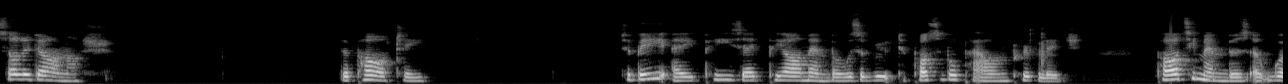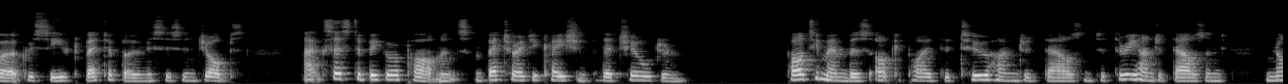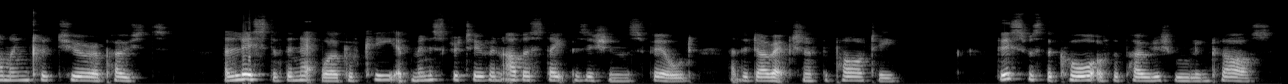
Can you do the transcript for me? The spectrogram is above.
Solidarność The Party To be a PZPR member was a route to possible power and privilege. Party members at work received better bonuses and jobs, access to bigger apartments, and better education for their children. Party members occupied the 200,000 to 300,000 nomenklatura posts a list of the network of key administrative and other state positions filled at the direction of the party. This was the core of the Polish ruling class.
